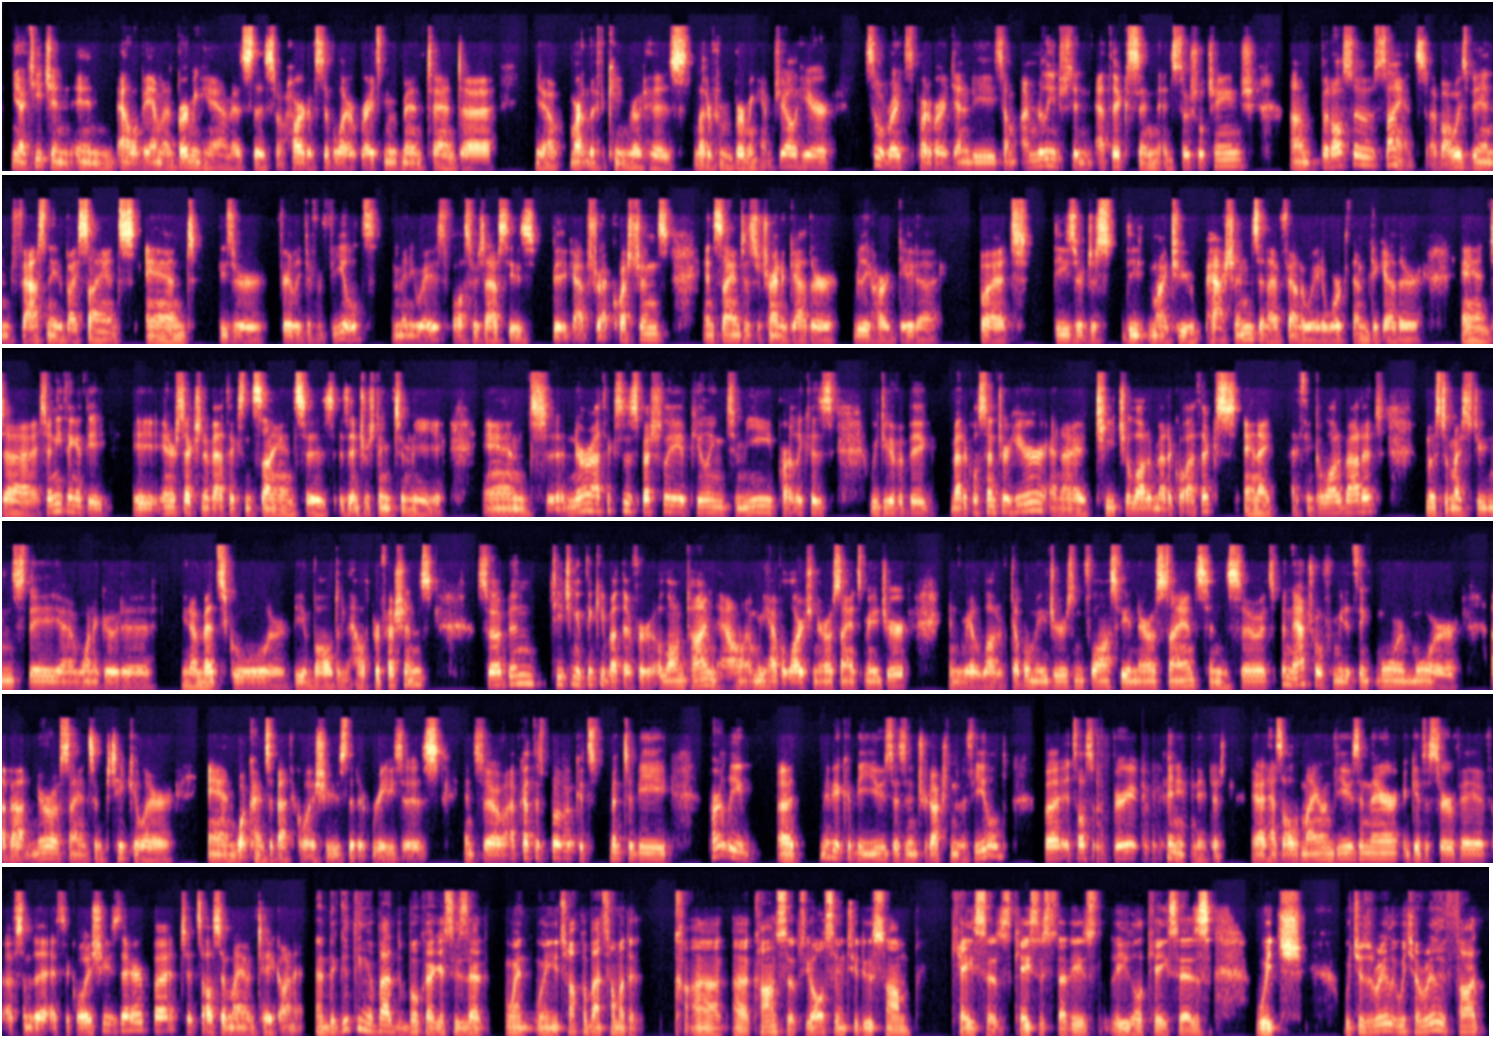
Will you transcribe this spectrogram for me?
you know, I teach in, in Alabama and Birmingham as this heart of civil rights movement. And, uh, you know, Martin Luther King wrote his letter from Birmingham jail here. Civil rights is part of our identity. So I'm, I'm really interested in ethics and, and social change, um, but also science. I've always been fascinated by science. And these are fairly different fields in many ways. Philosophers ask these big abstract questions, and scientists are trying to gather really hard data. But these are just the, my two passions, and I've found a way to work them together. And uh, so anything at the intersection of ethics and science is is interesting to me and uh, neuroethics is especially appealing to me partly because we do have a big medical center here and i teach a lot of medical ethics and i, I think a lot about it most of my students they uh, want to go to you know med school or be involved in the health professions so I've been teaching and thinking about that for a long time now. And we have a large neuroscience major, and we have a lot of double majors in philosophy and neuroscience. And so it's been natural for me to think more and more about neuroscience in particular and what kinds of ethical issues that it raises. And so I've got this book. It's meant to be partly, uh, maybe it could be used as an introduction to the field, but it's also very opinionated. It has all of my own views in there. It gives a survey of, of some of the ethical issues there, but it's also my own take on it. And the good thing about the book, I guess, is that when when you talk about some of the uh, uh, concepts, you also introduce some cases, cases studies, legal cases, which which is really which are really thought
